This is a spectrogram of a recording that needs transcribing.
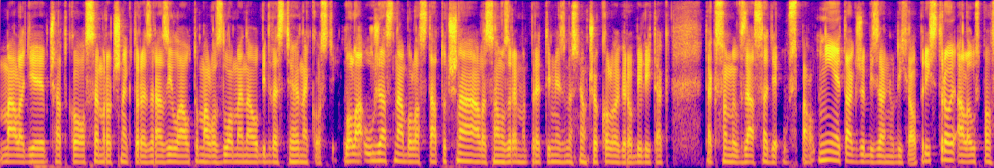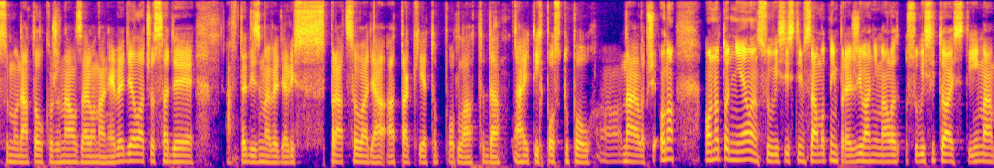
malé dievčatko 8-ročné, ktoré zrazilo auto, malo zlomené obidve stehenné kosti. Bola úžasná, bola statočná, ale samozrejme predtým, než sme s ňou čokoľvek robili, tak, tak som ju v zásade uspal. Nie je tak, že by za ňu dýchal prístroj, ale uspal som ju natoľko, že naozaj ona nevedela, čo sa deje a vtedy sme vedeli spracovať a, a tak je to podľa teda aj tých postupov najlepšie. Ono, ono to nielen súvisí s tým samotným prežívaním, ale súvisí to aj s tým a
